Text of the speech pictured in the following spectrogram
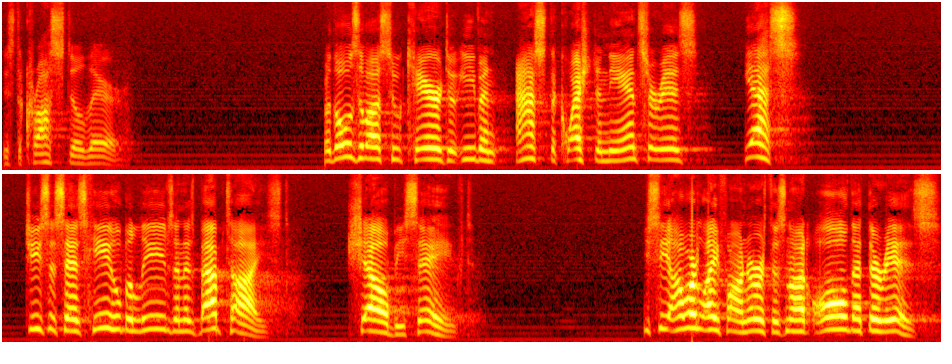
Is the cross still there? For those of us who care to even ask the question, the answer is yes. Jesus says, He who believes and is baptized shall be saved. You see, our life on earth is not all that there is.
